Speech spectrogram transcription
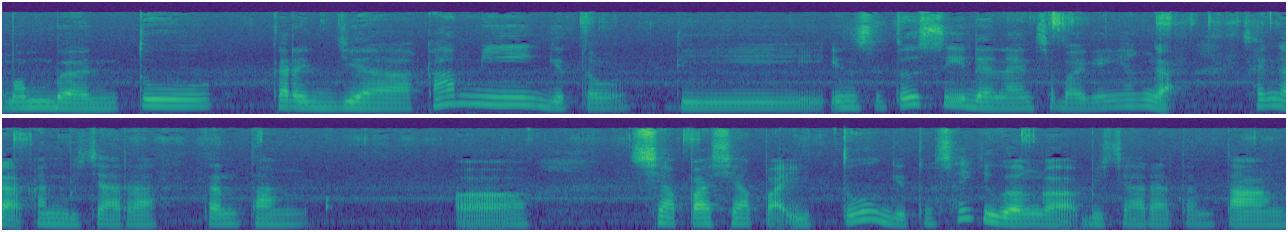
membantu kerja kami gitu di institusi dan lain sebagainya enggak saya nggak akan bicara tentang uh, siapa-siapa itu gitu. Saya juga nggak bicara tentang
